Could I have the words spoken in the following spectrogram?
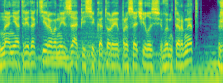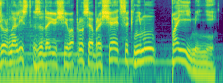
На неотредактированной записи, которая просочилась в интернет, журналист, задающий вопросы, обращается к нему по имени –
